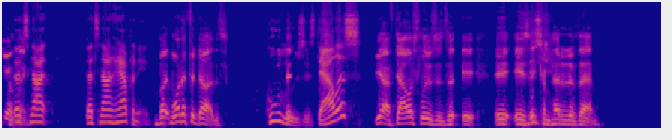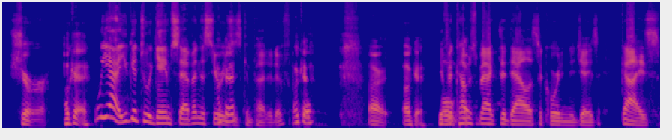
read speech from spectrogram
Genuinely. That's not. That's not happening. But what if it does? Who loses? Dallas? Yeah, if Dallas loses, i- i- i- is it competitive then? Sure. Okay. Well, yeah, you get to a game seven, the series Okay. is competitive. Okay. All right. Okay. If Well, it comes back to Dallas, according to Jay's guys,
